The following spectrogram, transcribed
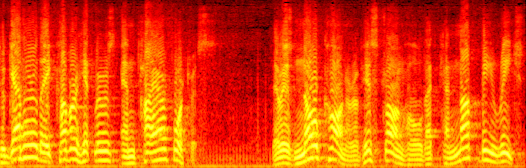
Together, they cover Hitler's entire fortress. There is no corner of his stronghold that cannot be reached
